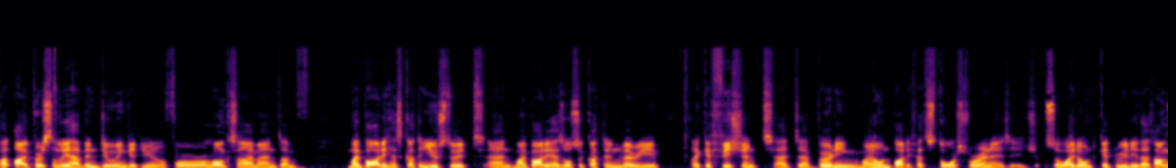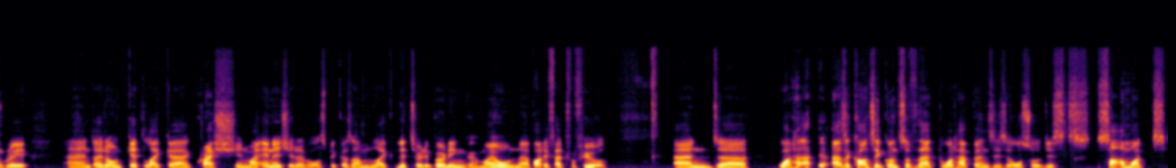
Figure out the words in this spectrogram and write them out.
But I personally have been doing it, you know, for a long time, and um, my body has gotten used to it, and my body has also gotten very like efficient at uh, burning my own body fat stores for energy. So I don't get really that hungry, and I don't get like a crash in my energy levels because I'm like literally burning my own uh, body fat for fuel. And uh, what, as a consequence of that, what happens is also this somewhat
